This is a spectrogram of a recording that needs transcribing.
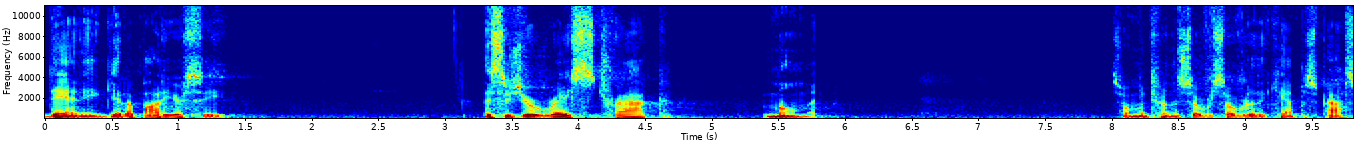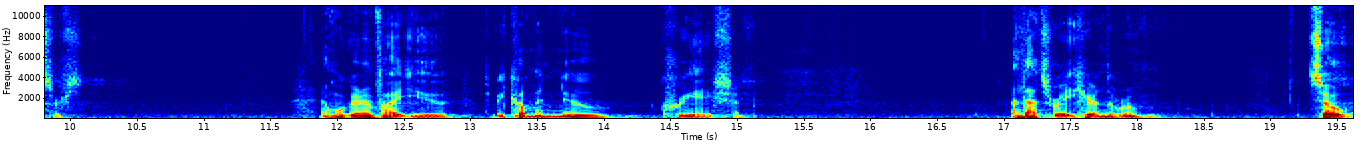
Danny. Get up out of your seat. This is your racetrack moment. So, I'm going to turn the service over to the campus pastors. And we're going to invite you to become a new creation. And that's right here in the room. So,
